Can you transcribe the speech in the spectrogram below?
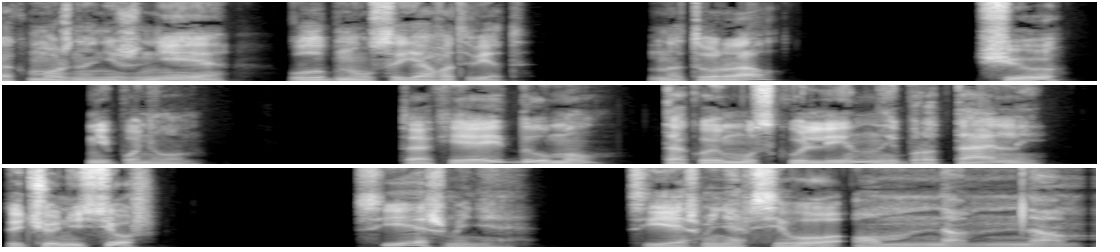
Как можно нежнее улыбнулся я в ответ. «Натурал?» «Чё?» — не понял он. «Так я и думал. Такой мускулинный, брутальный. Ты чё несёшь?» «Съешь меня. Съешь меня всего, ом-нам-нам».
